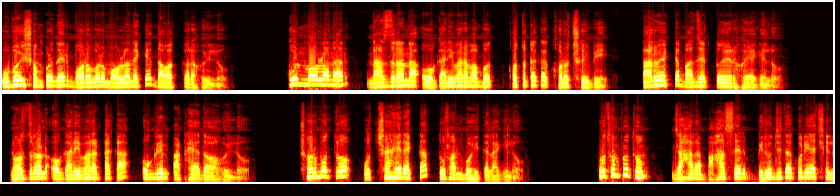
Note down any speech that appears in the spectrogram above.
উভয় সম্প্রদায়ের বড় বড় মৌলানাকে দাওয়াত করা হইল। কোন মৌলানার নাজরানা ও গাড়ি ভাড়া বাবদ কত টাকা খরচ হইবে, তারও একটা বাজেট তৈরি হয়ে গেল। নজরান ও গাড়ি ভাড়ার টাকা অগ্রিম পাঠাইয়া দেওয়া হইল। সর্বত্র উৎসাহের একটা তুফান বহিতে লাগিল। প্রথম প্রথম যাহারা বাহাসের বিরোধিতা করিয়াছিল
